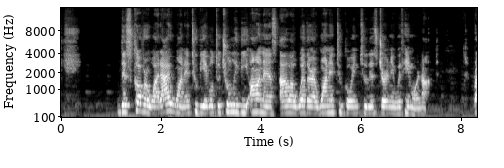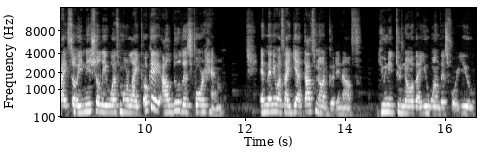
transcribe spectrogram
discover what I wanted to be able to truly be honest about whether I wanted to go into this journey with him or not. Right. So initially it was more like, okay, I'll do this for him. And then it was like, yeah, that's not good enough. You need to know that you want this for you.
